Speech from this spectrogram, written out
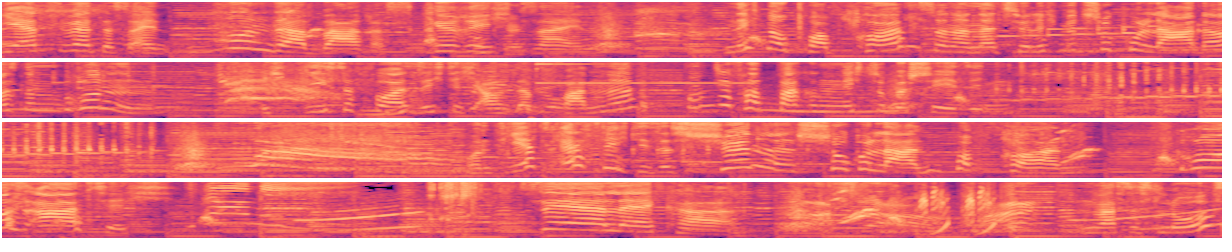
Jetzt wird es ein wunderbares Gericht sein. Nicht nur Popcorn, sondern natürlich mit Schokolade aus dem Brunnen. Ich gieße vorsichtig aus der Pfanne, um die Verpackung nicht zu beschädigen. Wow! Und jetzt esse ich dieses schöne Schokoladenpopcorn. Großartig. Sehr lecker. Was ist los?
